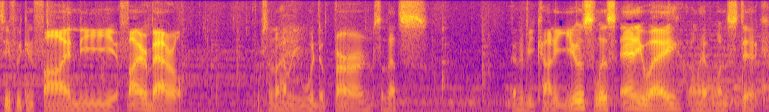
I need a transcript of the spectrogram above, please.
See if we can find the fire barrel. Of course, I don't have any wood to burn, so that's Gonna be kind of useless anyway. I only have one stick.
